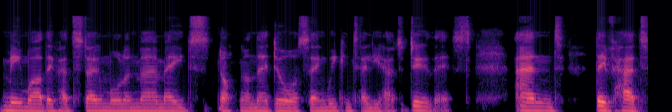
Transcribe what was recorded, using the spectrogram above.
meanwhile they've had Stonewall and mermaids knocking on their door saying we can tell you how to do this, and they've had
